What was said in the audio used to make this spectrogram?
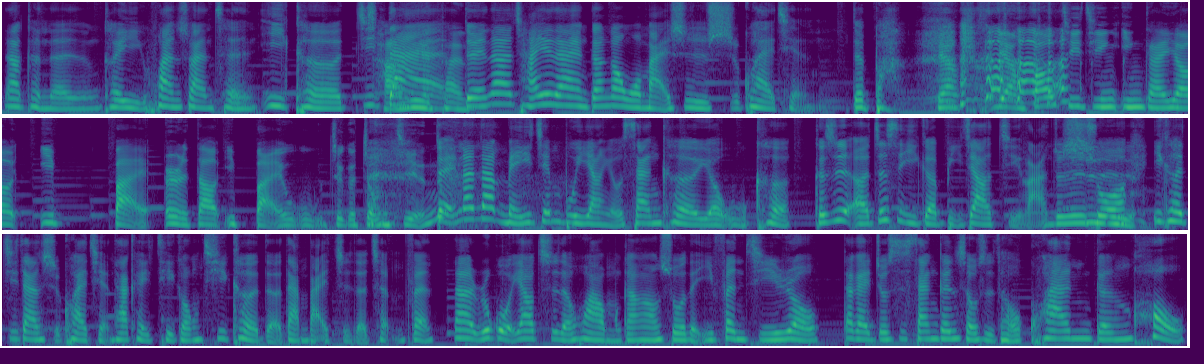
那可能可以换算成一颗鸡蛋。对，那茶叶蛋刚刚我买是十块钱，对吧？两两包鸡精应该要一。百二到一百五这个中间，对，那那每一间不一样，有三克，有五克，可是呃，这是一个比较级啦，就是说一颗鸡蛋十块钱，它可以提供七克的蛋白质的成分。那如果要吃的话，我们刚刚说的一份鸡肉大概就是三根手指头宽跟厚，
